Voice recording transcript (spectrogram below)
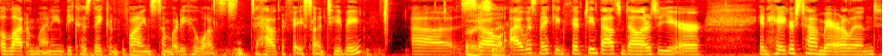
a lot of money because they can find somebody who wants to have their face on TV. Uh, so see. I was making $15,000 a year in Hagerstown, Maryland,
